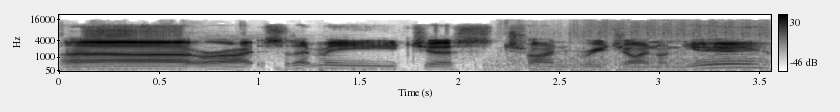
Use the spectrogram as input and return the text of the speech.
Uh, right, so let me just try and rejoin on you.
